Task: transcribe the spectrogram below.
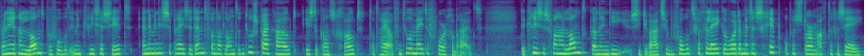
Wanneer een land bijvoorbeeld in een crisis zit en de minister-president van dat land een toespraak houdt, is de kans groot dat hij af en toe een metafoor gebruikt. De crisis van een land kan in die situatie bijvoorbeeld vergeleken worden met een schip op een stormachtige zee.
